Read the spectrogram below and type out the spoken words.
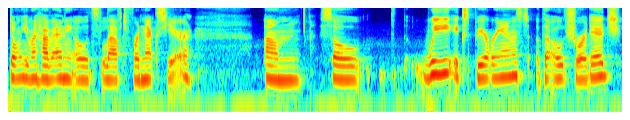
don't even have any oats left for next year. Um, so we experienced the oat shortage.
